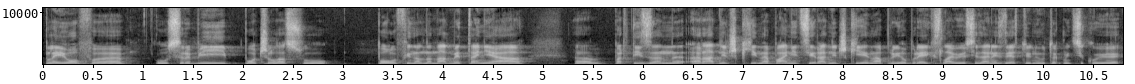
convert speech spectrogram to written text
play-off u Srbiji počela su polufinalna nadmetanja, Partizan radnički na Banjici, radnički je napravio break, slavio se 11-10 u utakmici koju je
